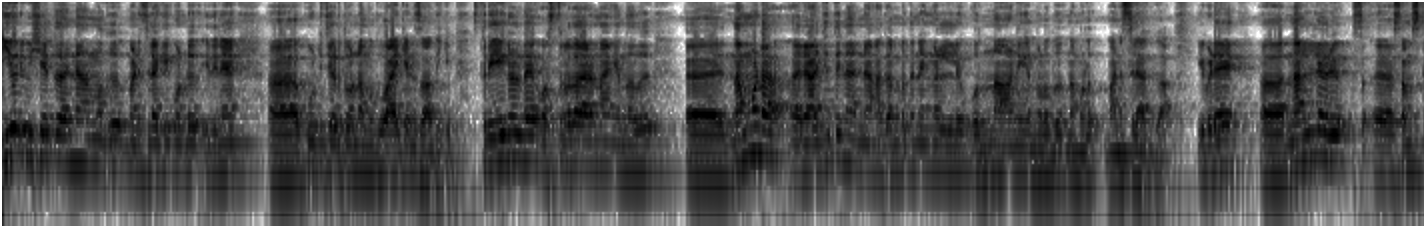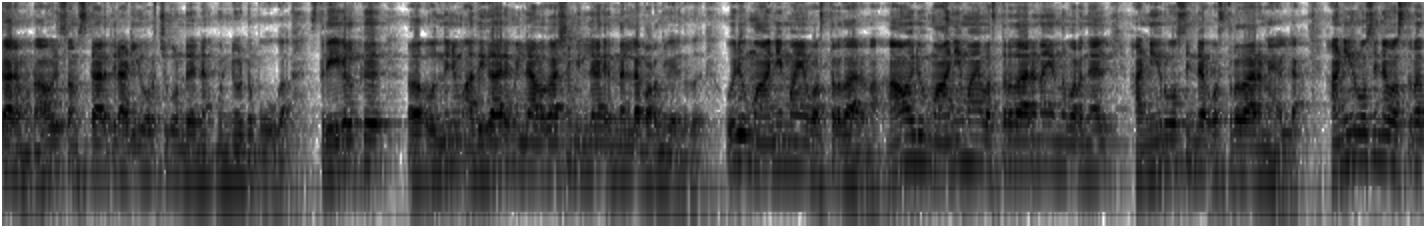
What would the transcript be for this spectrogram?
ഈ ഒരു വിഷയത്തെ തന്നെ നമുക്ക് മനസ്സിലാക്കിക്കൊണ്ട് ഇതിനെ കൂട്ടിച്ചേർത്തുകൊണ്ട് നമുക്ക് വായിക്കാൻ സാധിക്കും. സ്ത്രീകളുടെ വസ്ത്രധാരണ എന്നത് നമ്മുടെ രാജ്യത്തിന് തന്നെ അധംപതനങ്ങളിൽ ഒന്നാണ് എന്നുള്ളത് നമ്മൾ മനസ്സിലാക്കുക. ഇവിടെ നല്ലൊരു സംസ്കാരമുണ്ട്. ആ ഒരു സംസ്കാരത്തിൽ അടിയുറച്ചുകൊണ്ട് തന്നെ മുന്നോട്ട് പോവുക. സ്ത്രീകൾക്ക് ഒന്നിനും അധികാരമില്ല അവകാശമില്ല എന്നല്ല പറഞ്ഞു വരുന്നത്. ഒരു മാന്യമായ വസ്ത്രധാരണ. ആ ഒരു മാന്യമായ വസ്ത്രധാരണ എന്ന് പറഞ്ഞാൽ ഹണി റോസിന്റെ വസ്ത്രധാരണയല്ല. ഹണി റോസിന്റെ വസ്ത്ര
